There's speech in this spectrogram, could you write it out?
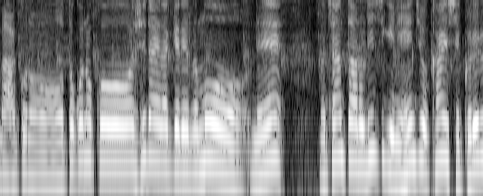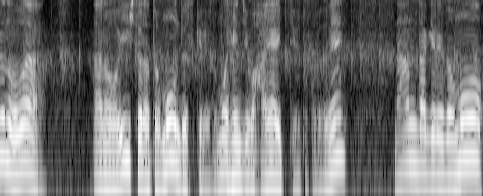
まあこの男の子次第だけれども、ね、まあ、ちゃんとあの律儀に返事を返してくれるのは、あの、いい人だと思うんですけれども、返事も早いっていうところでね。なんだけれども、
